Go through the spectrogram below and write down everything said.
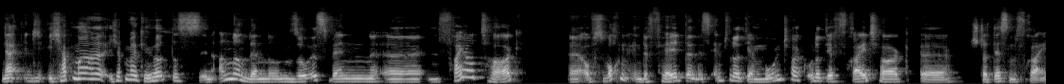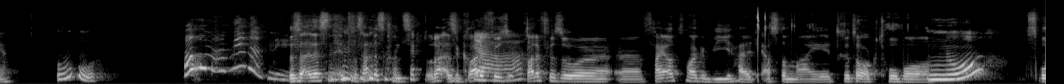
Na, ich habe mal, ich hab mal gehört, dass es in anderen Ländern so ist, wenn äh, ein Feiertag äh, aufs Wochenende fällt, dann ist entweder der Montag oder der Freitag äh, stattdessen frei. Uh. Warum haben wir das nicht? Das, das ist ein interessantes Konzept, oder? Also gerade Ja. für so, gerade für so äh, Feiertage wie halt 1. Mai, 3. Oktober, no? 2.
